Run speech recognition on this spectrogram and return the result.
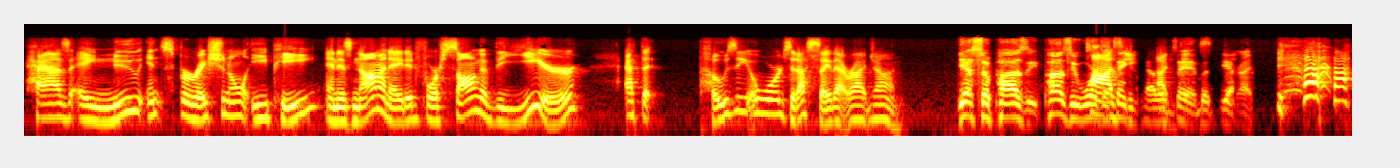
has a new inspirational EP, and is nominated for Song of the Year at the Posey Awards. Did I say that right, Jon? Yeah, so Posy. Posy Ward, I think how they say it, but yeah. Right.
